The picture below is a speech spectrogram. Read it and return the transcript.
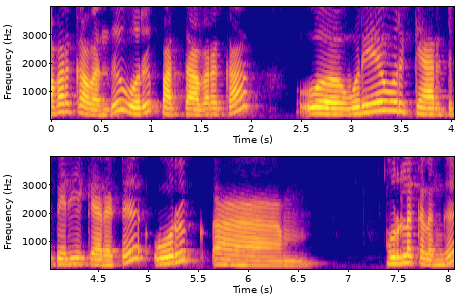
அவரைக்காய் வந்து ஒரு பத்து அவரைக்காய் ஒ- ஒரே ஒரு கேரட்டு பெரிய கேரட்டு ஒரு உருளைக்கிழங்கு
